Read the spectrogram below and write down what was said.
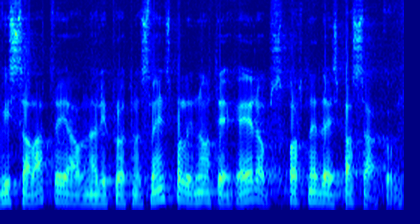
visā Latvijā un arī, protams, Ventspilī notiek Eiropas sporta nedēļas pasākumi.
